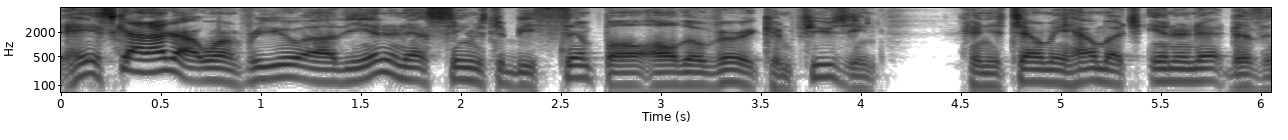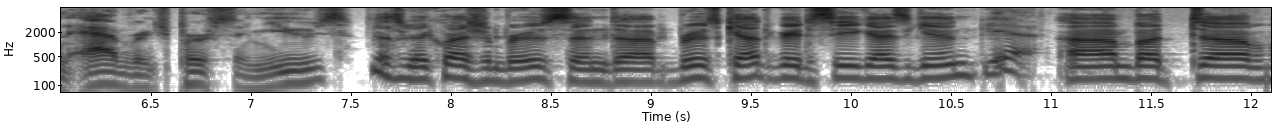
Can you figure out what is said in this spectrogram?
Hey, Scott, I got one for you. Uh, the internet seems to be simple, although very confusing. Can you tell me how much internet does an average person use? That's a great question, Bruce. And uh, Bruce, Kat, great to see you guys again. Yeah. Um, but uh,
